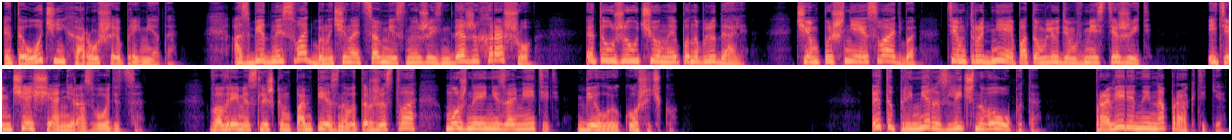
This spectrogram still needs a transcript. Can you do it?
Это очень хорошая примета. А с бедной свадьбы начинать совместную жизнь даже хорошо. Это уже ученые понаблюдали. Чем пышнее свадьба, тем труднее потом людям вместе жить. И тем чаще они разводятся. Во время слишком помпезного торжества можно и не заметить белую кошечку. Это пример из личного опыта, проверенный на практике.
